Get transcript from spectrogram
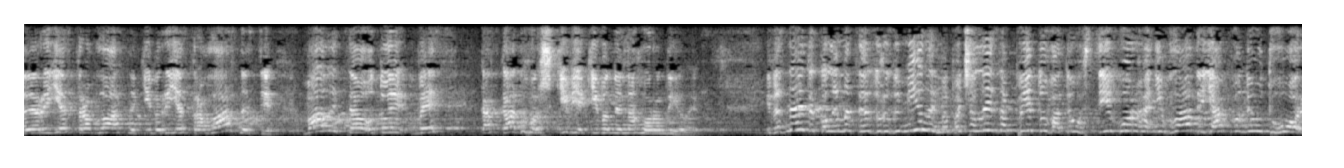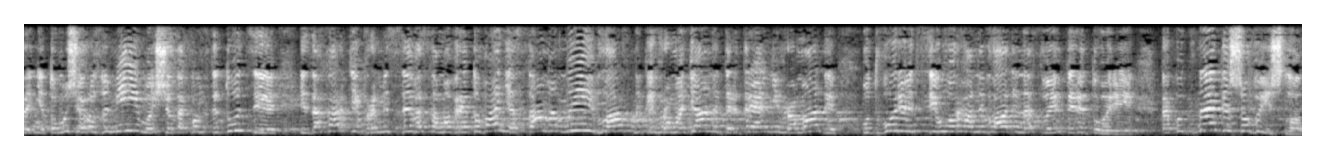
е, реєстра власників, реєстра власності валиться отой весь каскад горшків, які вони нагородили. І ви знаєте, коли ми це зрозуміли, ми почали запитувати у всіх органів влади, як вони утворені, тому що розуміємо, що за конституцією і за хартією про місцеве самоврядування саме ми, власники, громадяни, територіальні громади, утворюють ці органи влади на своїй території. Так от знаєте, що вийшло?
